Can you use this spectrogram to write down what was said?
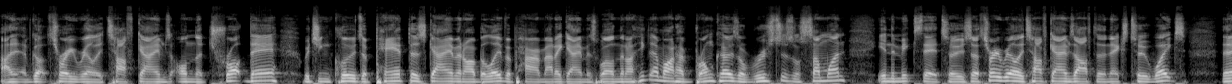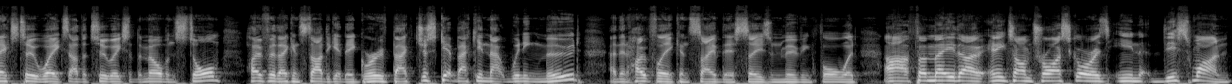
They've got three really tough games on the trot there, which includes a Panthers game and I believe a Parramatta game as well. And then I think they might have Broncos or Roosters or someone in the mix there too. So three really tough games after the next two weeks. The next two weeks are the two weeks at the Melbourne Storm. Hopefully they can start to get their groove back, just get back in that winning mood, and then hopefully it can save their season moving forward. Uh, for me though, anytime try scorers in this one.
